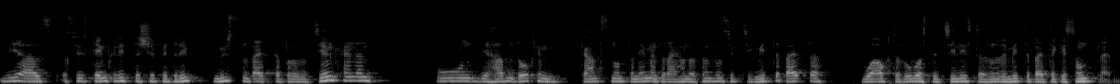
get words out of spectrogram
wir als systemkritischer Betrieb müssen weiter produzieren können. Und wir haben doch im ganzen Unternehmen 375 Mitarbeiter, wo auch das oberste Ziel ist, dass unsere Mitarbeiter gesund bleiben.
